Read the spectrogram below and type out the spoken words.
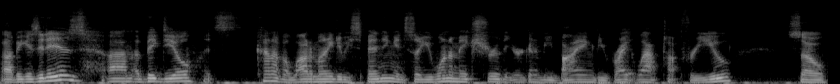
Uh, because it is um, a big deal. It's kind of a lot of money to be spending, and so you want to make sure that you're going to be buying the right laptop for you. So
